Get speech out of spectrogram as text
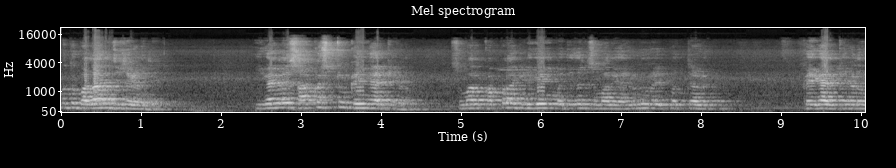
ಮತ್ತು ಬಳ್ಳಾರಿ ಜಿಲ್ಲೆಗಳಲ್ಲಿ ಈಗಾಗಲೇ ಸಾಕಷ್ಟು ಕೈಗಾರಿಕೆಗಳು, ಸುಮಾರು ಕೊಪ್ಪಳ ಗಿಡಿಗೇರಿ ಮಧ್ಯದಲ್ಲಿ ಸುಮಾರು ಎರಡು ನೂರ ಇಪ್ಪತ್ತೆರಡು ಕೈಗಾರಿಕೆಗಳು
